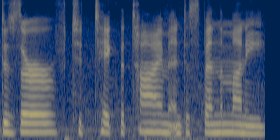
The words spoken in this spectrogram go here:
deserve to take the time and to spend the money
